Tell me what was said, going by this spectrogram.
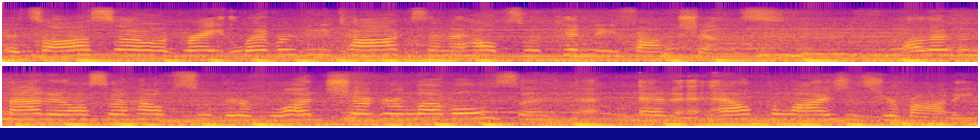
It's also a great liver detox and it helps with kidney functions. Other than that, it also helps with your blood sugar levels and, and it alkalizes your body.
